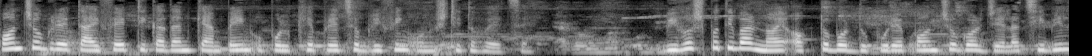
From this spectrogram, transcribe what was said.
পঞ্চগড়ে টাইফয়েড টিকাদান ক্যাম্পেইন উপলক্ষে প্রেস ব্রিফিং অনুষ্ঠিত হয়েছে। বৃহস্পতিবার নয় অক্টোবর দুপুরে পঞ্চগড় জেলা সিভিল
